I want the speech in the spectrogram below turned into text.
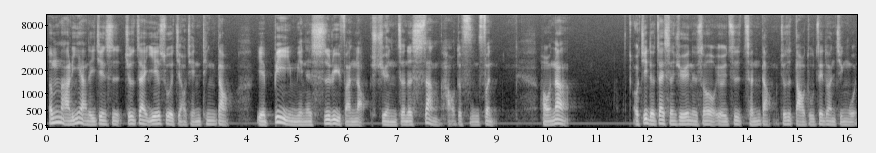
而玛利亚的一件事就是在耶稣的脚前听到，也避免了思虑烦恼，选择了上好的福分。好，那我记得在神学院的时候，有一次晨导，就是导读这段经文。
